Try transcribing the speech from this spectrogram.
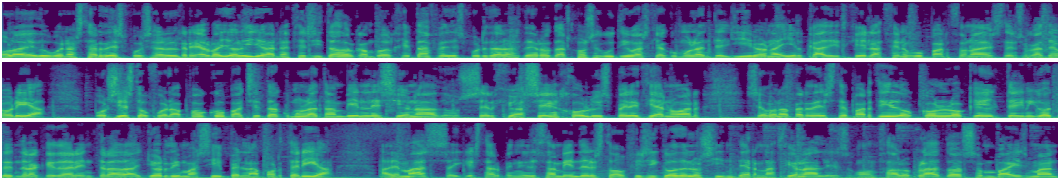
Hola Edu, buenas tardes. Pues el Real Valladolid ya ha necesitado el campo del Getafe después de las derrotas consecutivas que acumula ante el Girona y el Cádiz que le hacen ocupar zona de descenso categoría. Por si esto fuera poco, Pacheta acumula también lesionados. Sergio Asenjo, Luis Pérez y Anuar se van a perder este partido, con lo que el técnico tendrá que dar entrada a Jordi Masip en la portería. Además, hay que estar pendientes también del estado físico de los internacionales. Gonzalo Platos, Weisman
